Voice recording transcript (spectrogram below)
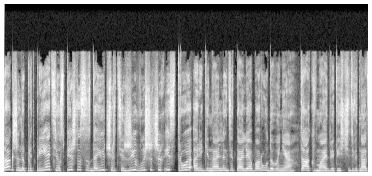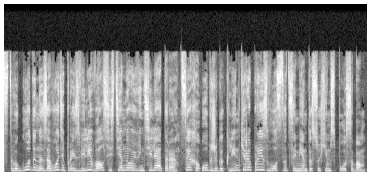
Также на предприятии успешно создают чертежи вышедших из строя оригинальных деталей оборудования. Так, в мае 2019 года на заводе произвели вал системного вентилятора, цеха обжига клинкера производства цемента сухим способом.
